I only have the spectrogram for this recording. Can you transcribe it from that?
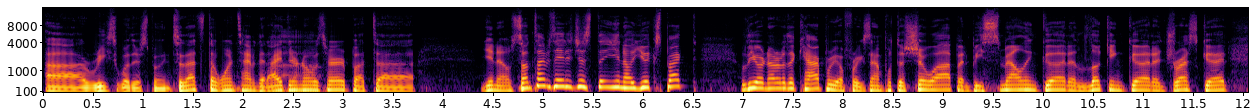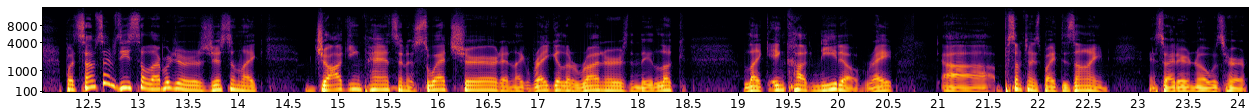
uh, Reese Witherspoon. So that's the one time that I didn't know it was her. But uh, you know, sometimes they just you know you expect Leonardo DiCaprio, for example, to show up and be smelling good and looking good and dressed good, but sometimes these celebrities are just in like jogging pants and a sweatshirt and like regular runners, and they look like incognito, right? Uh, sometimes by design, and so I didn't know it was her.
